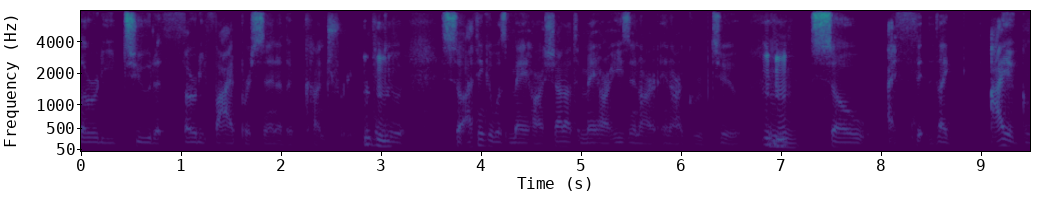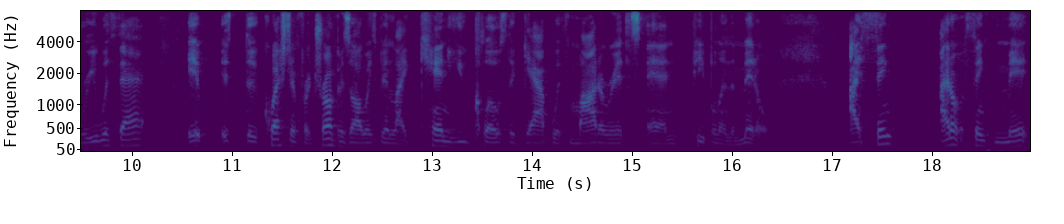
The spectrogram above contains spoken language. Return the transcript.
32 to 35 percent of the country. I think Mhm. it wa- so I think it was Mayhar. Shout out to Mayhar. He's in our in our group too. Mm-hmm. So I th- like I agree with that. It, it the question for Trump has always been like, can you close the gap with moderates and people in the middle? I think I don't think Mitt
